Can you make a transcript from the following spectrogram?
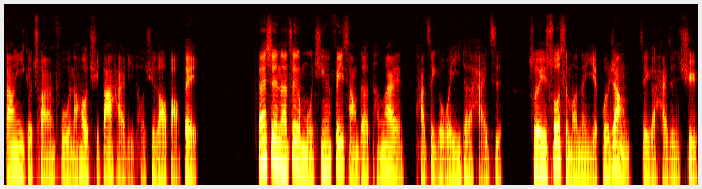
当一个船夫，然后去大海里头去捞宝贝。但是呢，这个母亲非常的疼爱他这个唯一的孩子，所以说什么呢，也不让这个孩子去。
